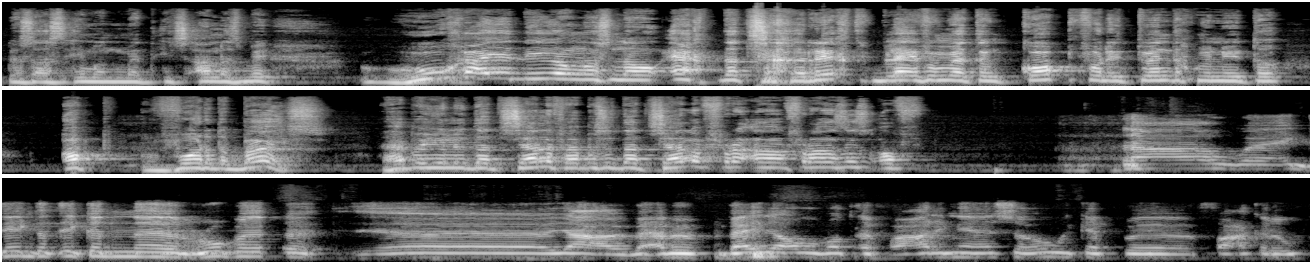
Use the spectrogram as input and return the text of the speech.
Dus als iemand met iets anders... Hoe ga je die jongens nou echt dat ze gericht blijven met hun kop voor die 20 minuten op voor de buis? Hebben jullie dat zelf? Hebben ze dat zelf, Fra- Francis? Of... Nou, eh, ik denk dat ik en eh Robbe, eh, ja, we hebben beide al wat ervaringen en zo. Ik heb vaker ook,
